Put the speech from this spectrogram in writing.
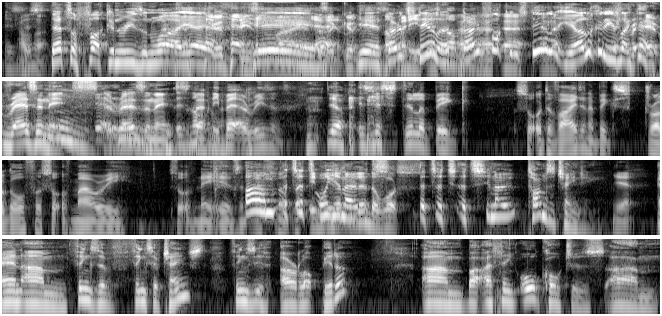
That's a fucking reason why, yeah. Good reason yeah, why. yeah, yeah. good yeah, don't many- steal it. Don't many- fucking uh, steal it. Yeah, look at these like It, that. it resonates. Yeah, it resonates. There's not many definitely. better reasons. yeah. Is this still a big sort of divide and a big struggle for sort of Maori sort of natives and Um, nationals it's, it's well, you know, Zealand, it's, it's, it's, it's, you know, times are changing. yeah and um, things have things have changed. Things are a lot better, um, but I think all cultures um,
